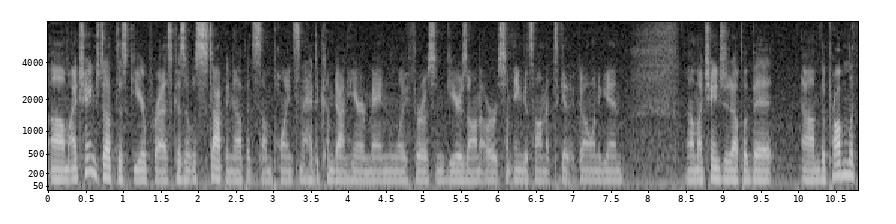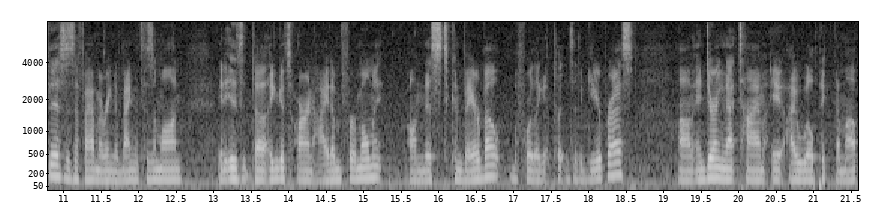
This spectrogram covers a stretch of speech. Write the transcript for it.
Um, I changed up this gear press because it was stopping up at some points, and I had to come down here and manually throw some gears on it or some ingots on it to get it going again. Um, I changed it up a bit. Um, the problem with this is if I have my ring of magnetism on, it is the ingots are an item for a moment on this conveyor belt before they get put into the gear press. Um, and during that time, it, I will pick them up,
